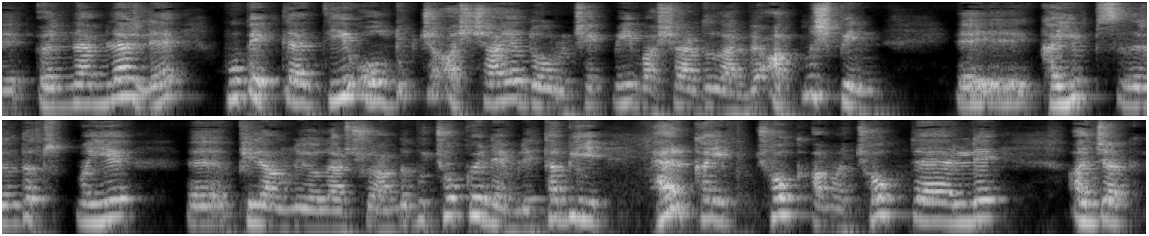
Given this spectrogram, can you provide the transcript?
e, önlemlerle bu beklentiyi oldukça aşağıya doğru çekmeyi başardılar ve 60 bin e, kayıp sınırında tutmayı e, planlıyorlar şu anda. Bu çok önemli. Tabii her kayıp çok ama çok değerli ancak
